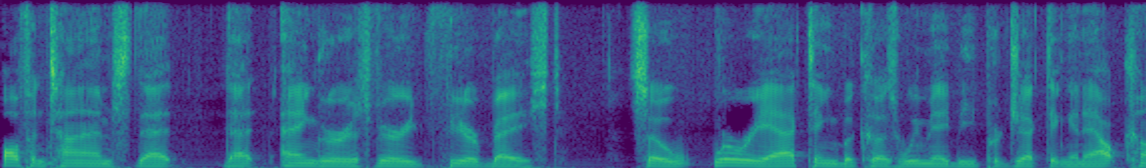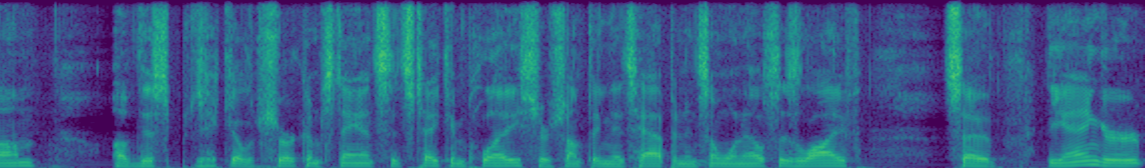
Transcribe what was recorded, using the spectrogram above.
oftentimes that that anger is very fear based. So we're reacting because we may be projecting an outcome of this particular circumstance that's taken place or something that's happened in someone else's life. So the anger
